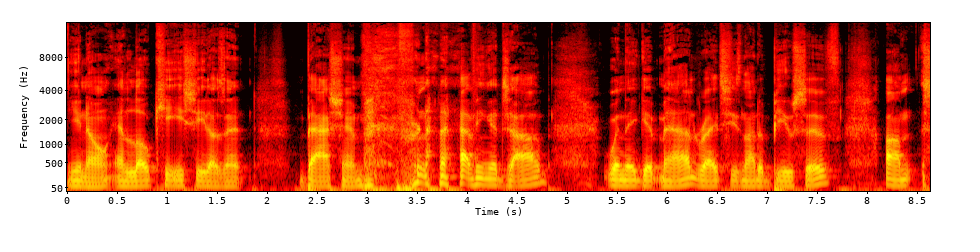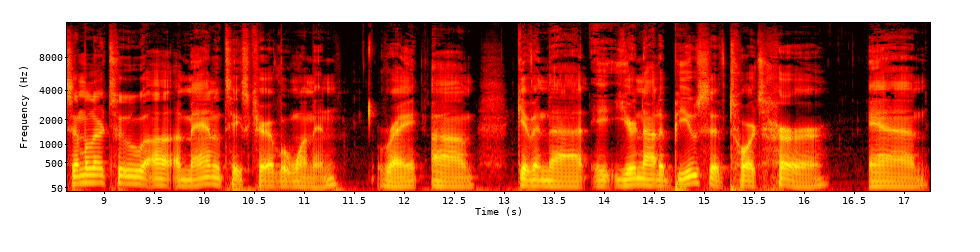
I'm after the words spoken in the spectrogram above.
you know, and low key she doesn't bash him for not having a job when they get mad, right? She's not abusive. Um, similar to uh, a man who takes care of a woman, right? Um, given that you're not abusive towards her and,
